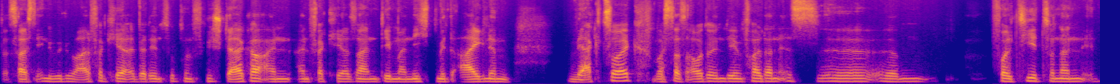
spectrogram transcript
Das heißt, Individualverkehr wird in Zukunft viel stärker ein, ein Verkehr sein, den man nicht mit eigenem Werkzeug, was das Auto in dem Fall dann ist, äh, ähm, vollzieht, sondern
